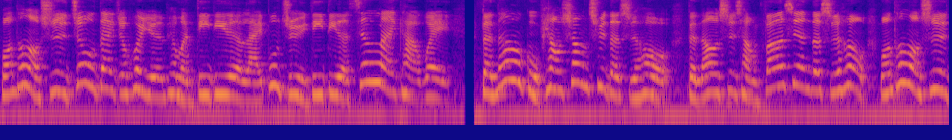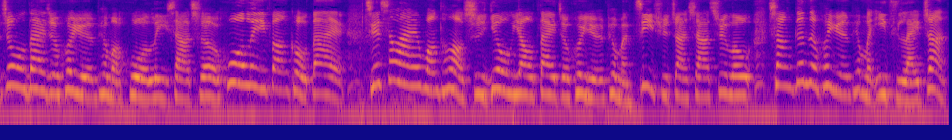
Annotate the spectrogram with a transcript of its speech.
王彤老师就带着会员朋友们滴滴的来布局，滴滴的先来卡位。等到股票上去的时候，等到市场发现的时候，王彤老师就带着会员朋友们获利下车，获利放口袋。接下来，王彤老师又要带着会员朋友们继续赚下去喽。想跟着会员朋友们一起来赚，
